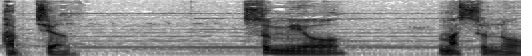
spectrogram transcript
Hợp trường Sumio Masuno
